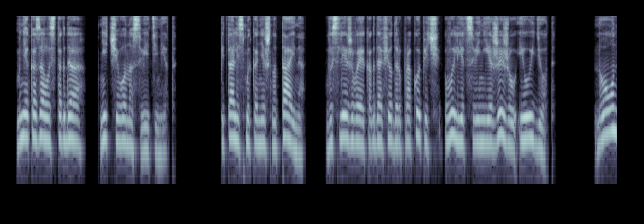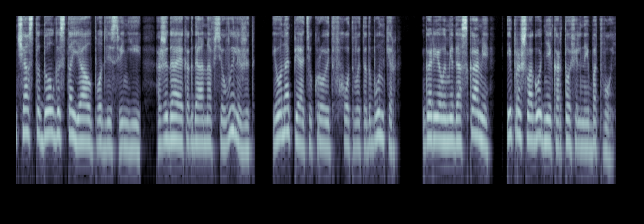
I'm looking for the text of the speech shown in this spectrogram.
мне казалось тогда, ничего на свете нет. Питались мы, конечно, тайно, выслеживая, когда Федор Прокопич выльет свинье жижу и уйдет. Но он часто долго стоял подле свиньи, ожидая, когда она все вылежит, и он опять укроет вход в этот бункер горелыми досками и прошлогодней картофельной ботвой.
